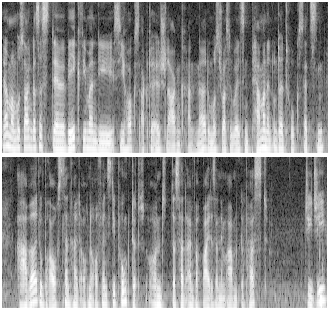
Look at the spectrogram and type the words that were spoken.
Ja, man muss sagen, das ist der Weg, wie man die Seahawks aktuell schlagen kann. Ne? Du musst Russell Wilson permanent unter Druck setzen, aber du brauchst dann halt auch eine Offense, die punktet. Und das hat einfach beides an dem Abend gepasst. GG,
